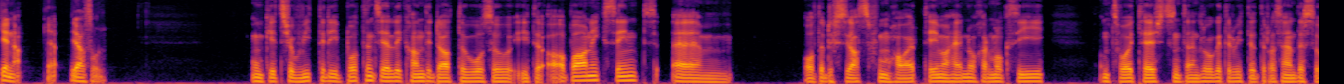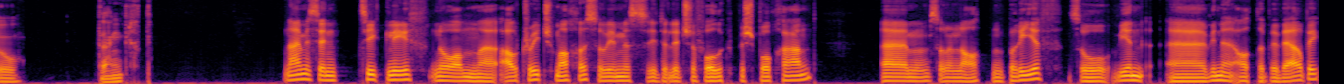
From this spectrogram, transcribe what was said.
Genau, ja, ja voll. Und gibt es schon weitere potenzielle Kandidaten, die so in der Anbahnung sind? Ähm, oder ist das vom HR-Thema her noch einmal gewesen? Und zwei Tests und dann schaut ihr weiter, was habt ihr so denkt? Nein, wir sind zeitgleich noch am äh, Outreach machen, so wie wir es in der letzten Folge besprochen haben. Ähm, so eine Art Brief, so wie, ein, äh, wie eine Art Bewerbung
